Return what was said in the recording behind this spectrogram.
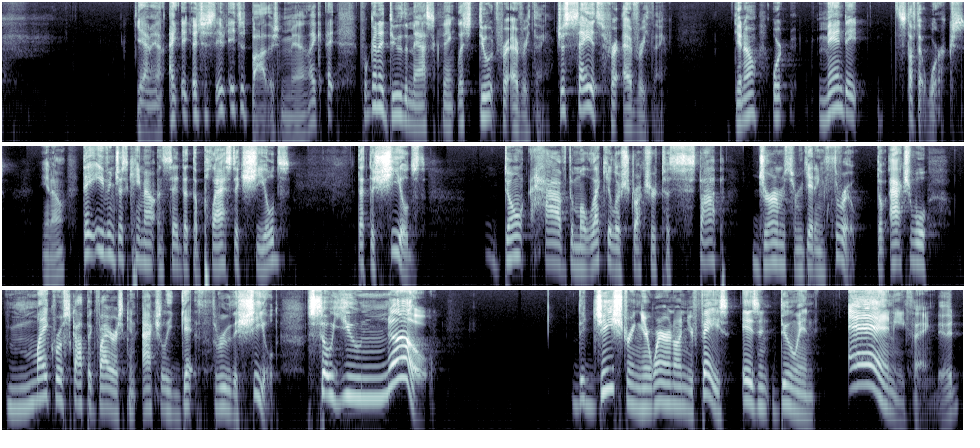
yeah, man, I it, it just it, it, just bothers me, man. Like, I, if we're gonna do the mask thing, let's do it for everything. Just say it's for everything, you know, or mandate stuff that works. You know, they even just came out and said that the plastic shields, that the shields don't have the molecular structure to stop germs from getting through. The actual microscopic virus can actually get through the shield. So you know the G string you're wearing on your face isn't doing anything, dude.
